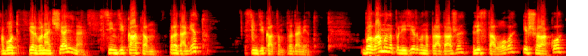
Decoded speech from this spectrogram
Вот первоначально синдикатом Продомет, синдикатом Продомет была монополизирована продажа листового и широко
